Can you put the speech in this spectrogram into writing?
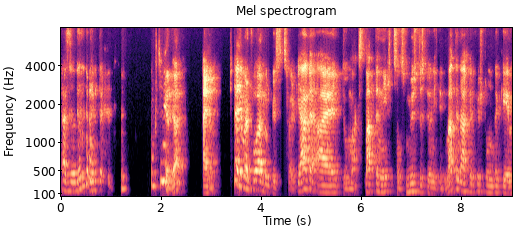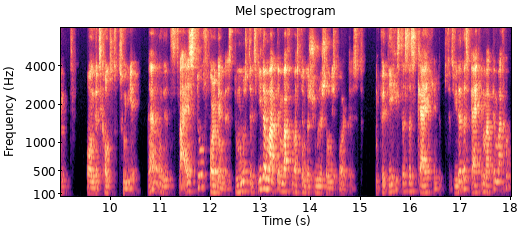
also funktioniert, ja. Also, stell dir mal vor, du bist zwölf Jahre alt, du magst Mathe nicht, sonst müsstest du nicht in die Mathe-Nachhilfestunde gehen. Und jetzt kommst du zu mir. Ja? Und jetzt weißt du Folgendes. Du musst jetzt wieder Mathe machen, was du in der Schule schon nicht wolltest. Und für dich ist das das Gleiche. Du musst jetzt wieder das gleiche Mathe machen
